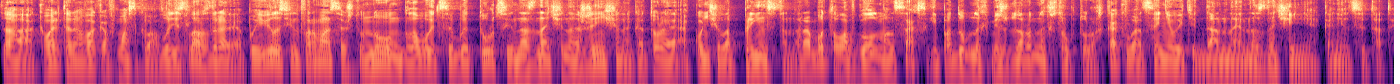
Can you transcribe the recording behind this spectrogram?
Так, Вальтер Аваков, Москва. Владислав, здравия. Появилась информация, что новым главой ЦБ Турции назначена женщина, которая окончила Принстон, работала в Goldman Sachs и подобных международных структурах. Как вы оцениваете данное назначение? Конец цитаты.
